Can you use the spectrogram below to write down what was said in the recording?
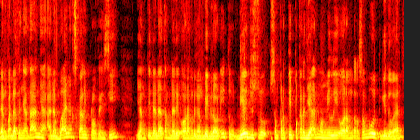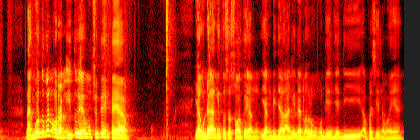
Dan pada kenyataannya ada banyak sekali profesi yang tidak datang dari orang dengan background itu. Dia justru seperti pekerjaan memilih orang tersebut gitu kan. Nah gue tuh kan orang itu ya maksudnya yang kayak ya udah gitu sesuatu yang yang dijalani dan lalu kemudian jadi apa sih namanya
